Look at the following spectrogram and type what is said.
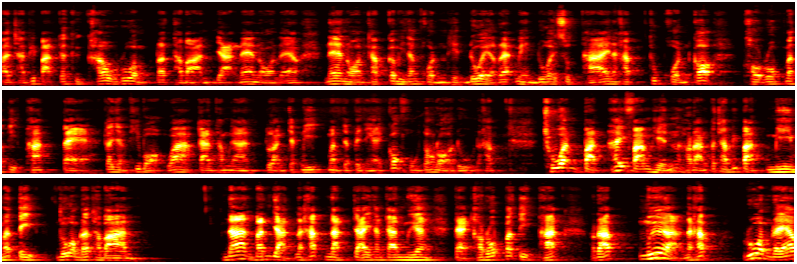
ประชาธิปัตย์ก็คือเข้าร่วมรัฐบาลอย่างแน่นอนแล้ว แน่นอนครับก็มีทั้งคนเห็นด้วยและไม่เห็นด้วยสุดท้ายนะครับ ทุกคนก็เคารพมติพักแต่ก็อย่างที่บอกว่าการทำงานหลังจากนี้มันจะเป็นยังไงก็คงต้องรอดูนะครับ ชวนปัดให้ฟามเห็นหลังประชาธิปัตย์มีมติร่วมรัฐบาล ด้านบัญญัตินะครับ หนักใจทางการเมือง แต่เคารพมติพักรับเมื่อนะครับ ร่วมแล้ว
